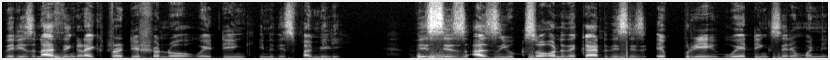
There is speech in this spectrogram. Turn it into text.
There is nothing like traditional wedding in this family. This is, as you saw on the card, this is a pre wedding ceremony.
